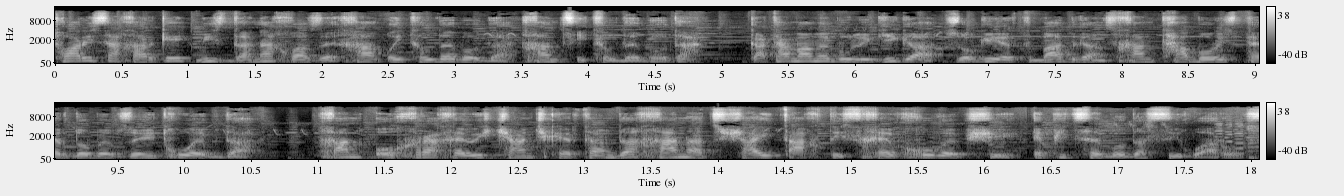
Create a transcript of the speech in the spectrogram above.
თვარის ახარ კი მის დანახვაზე ხან ყვითლდებოდა ხან წითლდებოდა გათამამებული გიგა ზოგიერთ მათგანს ხან თაბორის ფერდობებზე იტყუებდა. ხან ოხრახევის ჩანჩქერთან და ხანაც შაიტახტის ხევხუვებში ეფიცებოდა სიყვარულს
